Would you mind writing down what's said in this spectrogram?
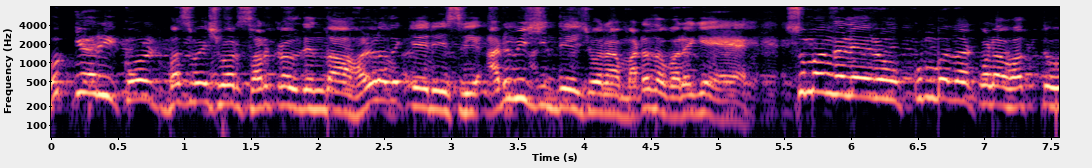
ಹುಕ್ಕೇರಿ ಕೋರ್ಟ್ ಬಸವೇಶ್ವರ ಸರ್ಕಲ್ದಿಂದ ಹಳ್ಳದಕೇರಿ ಶ್ರೀ ಅಡವಿ ಸಿದ್ದೇಶ್ವರ ಮಠದವರೆಗೆ ಸುಮಂಗಲೇರು ಕುಂಭದ ಕೊಳ ಹೊತ್ತು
